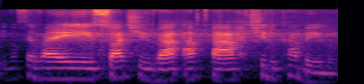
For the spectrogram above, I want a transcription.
E você vai só ativar a parte do cabelo.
